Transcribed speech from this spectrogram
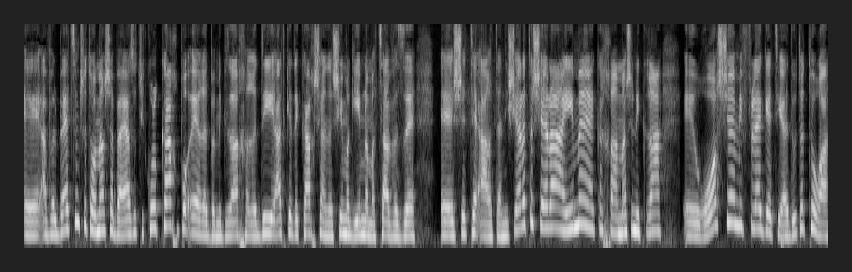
אה, אבל בעצם כשאתה אומר שהבעיה הזאת היא כל כך בוערת במגזר החרדי, עד כדי כך שאנשים מגיעים למצב הזה אה, שתיארת, נשאלת השאלה, האם אה, ככה, מה שנקרא, ראש מפלגת יהדות התורה,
